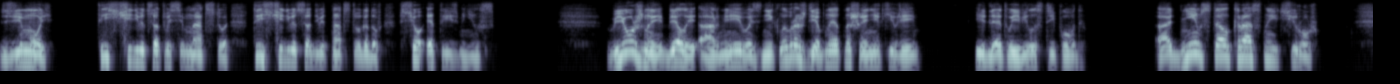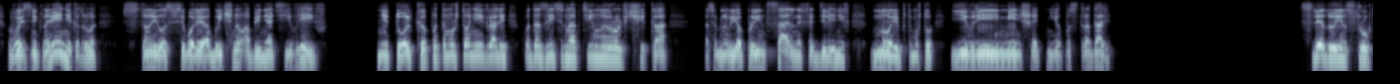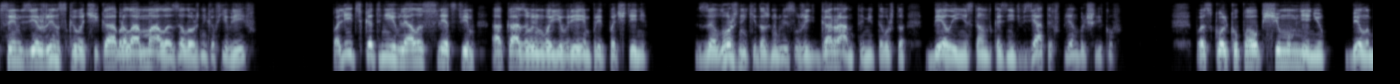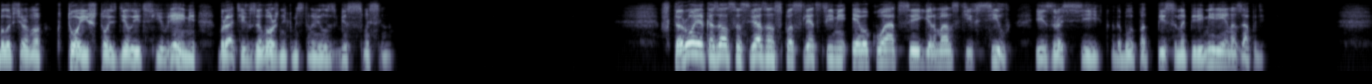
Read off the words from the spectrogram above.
Зимой 1918-1919 годов все это изменилось. В Южной Белой армии возникло враждебное отношение к евреям, и для этого явилось три повода. Одним стал красный террор, возникновение которого становилось все более обычным обвинять евреев. Не только потому, что они играли подозрительно активную роль в ЧК, особенно в ее провинциальных отделениях, но и потому, что евреи меньше от нее пострадали. Следуя инструкциям Дзержинского, ЧК брала мало заложников евреев. Политика это не являлась следствием оказываемого евреям предпочтения. Заложники должны были служить гарантами того, что белые не станут казнить взятых в плен большевиков. Поскольку, по общему мнению, белым было все равно, кто и что сделает с евреями, брать их заложниками становилось бессмысленным. Второй оказался связан с последствиями эвакуации германских сил из России, когда было подписано перемирие на Западе.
